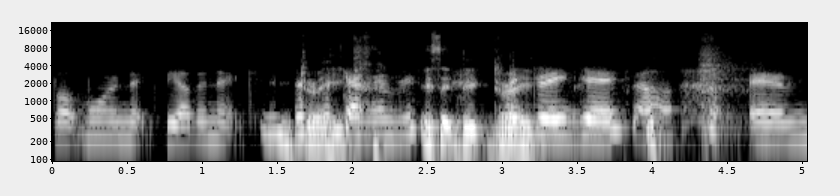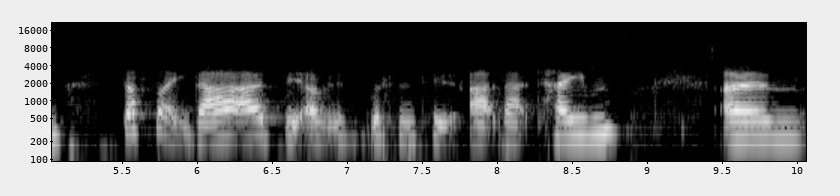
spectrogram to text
but more Nick the other Nick. Drake. I can't remember. Is it Nick Drake? Nick Drake, yes. Uh, um, stuff like that. I'd be, I was listening to at that time. Um,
